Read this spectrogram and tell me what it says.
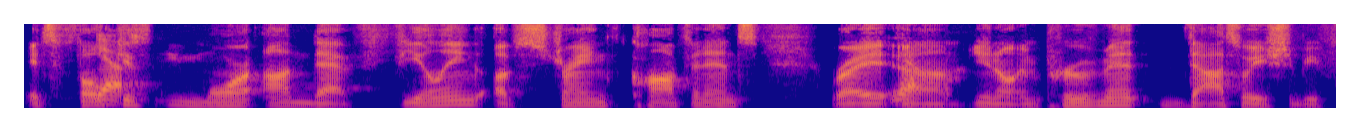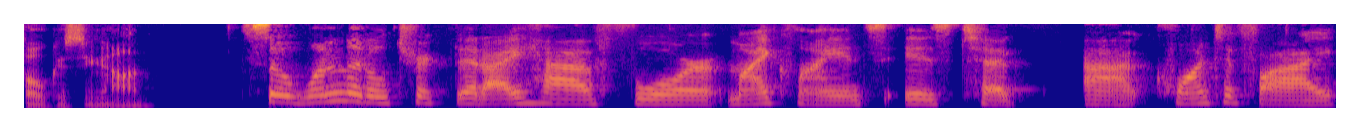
it's focusing more on that feeling of strength, confidence, right? Yeah. Um, you know, improvement. That's what you should be focusing on. So, one little trick that I have for my clients is to uh, quantify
